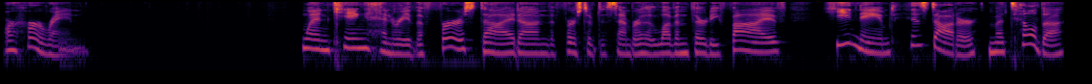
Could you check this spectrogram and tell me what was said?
or her reign. When King Henry I died on the 1st of December 1135, he named his daughter Matilda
